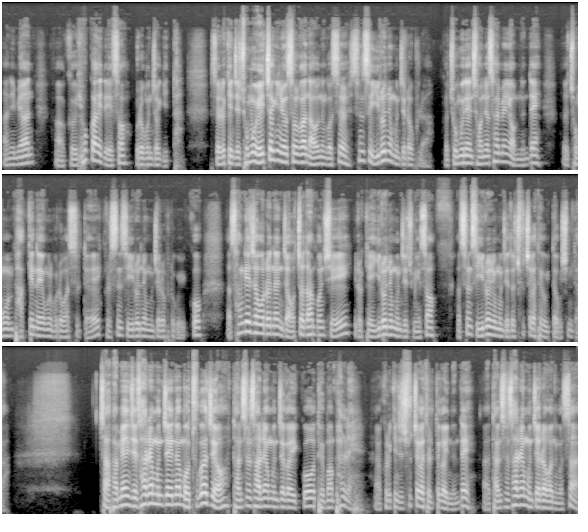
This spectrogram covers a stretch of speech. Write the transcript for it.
아니면 어, 그 효과에 대해서 물어본 적이 있다. 그래서 이렇게 이제 조문 외적인 요소가 나오는 것을 순수 이론형 문제라고 불러요. 그러니까 조문엔 전혀 설명이 없는데 어, 조문 밖의 내용을 물어봤을 때 그걸 순수 이론형 문제로 부르고 있고 어, 상대적으로는 이제 어쩌다 한 번씩 이렇게 이론형 문제 중에서 어, 순수 이론형 문제도 출제가 되고 있다고 돼요. 자, 반면 이제 사례 문제는 뭐 두 가지요. 단순 사례 문제가 있고 대부분 판례. 아, 그렇게 이제 출제가 될 때가 있는데 아, 단순 사례 문제라고 하는 것은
